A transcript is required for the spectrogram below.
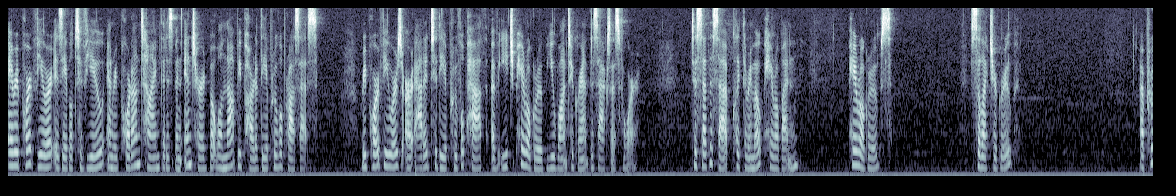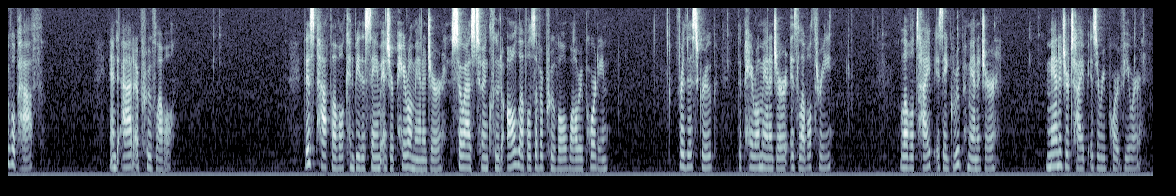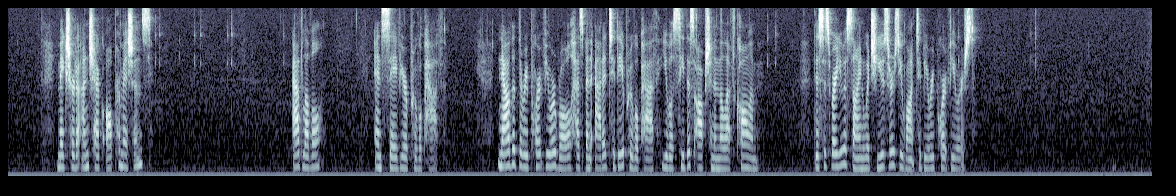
A report viewer is able to view and report on time that has been entered but will not be part of the approval process. Report viewers are added to the approval path of each payroll group you want to grant this access for. To set this up, click the Remote Payroll button, Payroll Groups, select your group, Approval Path, and add Approve Level. This path level can be the same as your payroll manager so as to include all levels of approval while reporting. For this group, the payroll manager is level 3. Level type is a group manager. Manager type is a report viewer. Make sure to uncheck all permissions, add level, and save your approval path. Now that the report viewer role has been added to the approval path, you will see this option in the left column. This is where you assign which users you want to be report viewers.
